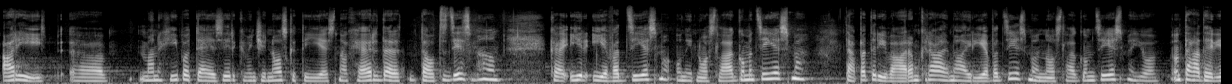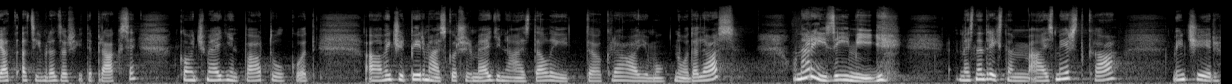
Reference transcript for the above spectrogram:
arī uh, mana hipotēze ir, ka viņš ir noskatījies no Herdera tautas dziesmām, ka ir ievadziesma un ir noslēguma dziesma. Tāpat arī vāram krājumā ir ievadziesma un noslēguma dziesma, jo tāda ir acīm redzama šī prakse, ko viņš mēģina pārtulkot. Viņš ir pirmais, kurš ir mēģinājis dalīt krājumu nodaļās, un arī zīmīgi. Mēs nedrīkstam aizmirst, ka viņš ir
